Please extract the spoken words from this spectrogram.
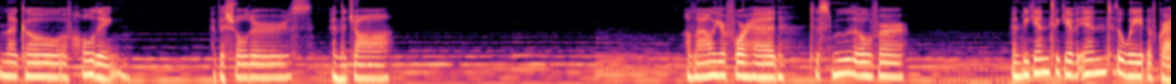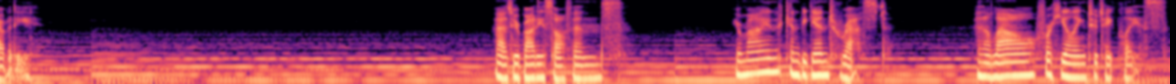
Let go of holding at the shoulders and the jaw. Allow your forehead to smooth over and begin to give in to the weight of gravity. As your body softens, your mind can begin to rest and allow for healing to take place.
